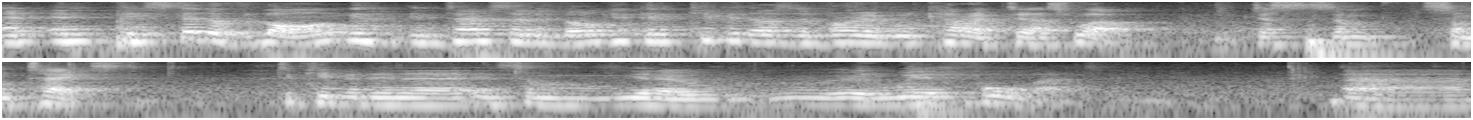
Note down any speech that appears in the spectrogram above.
and, and instead of long, in timestamp long, you can keep it as a variable character as well. Just some, some text to keep it in, a, in some, you know, weird format. Uh,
